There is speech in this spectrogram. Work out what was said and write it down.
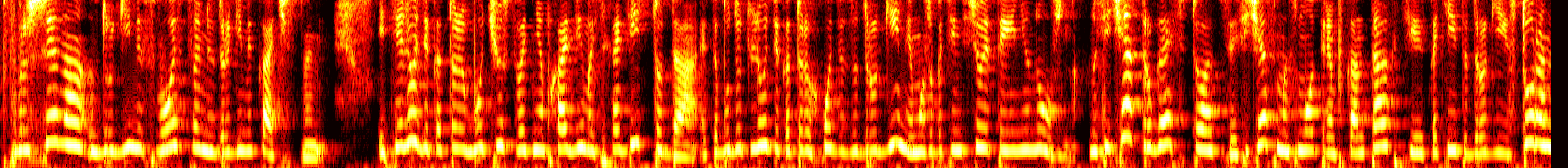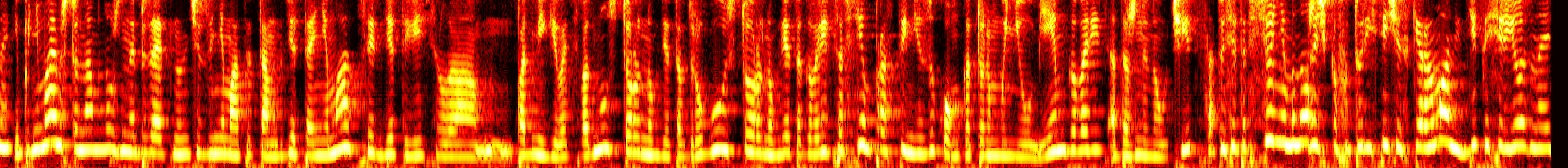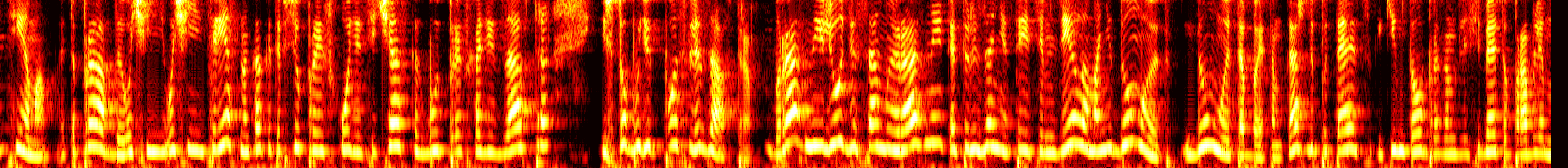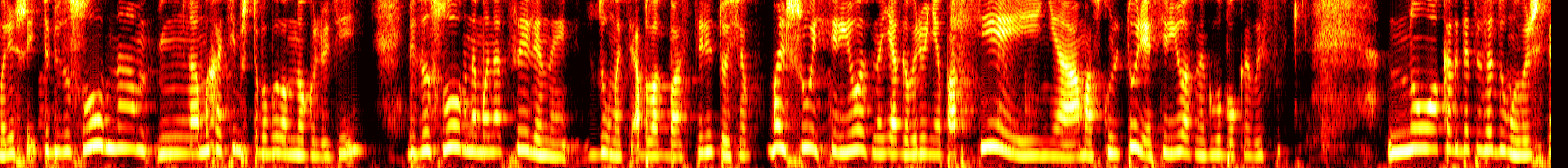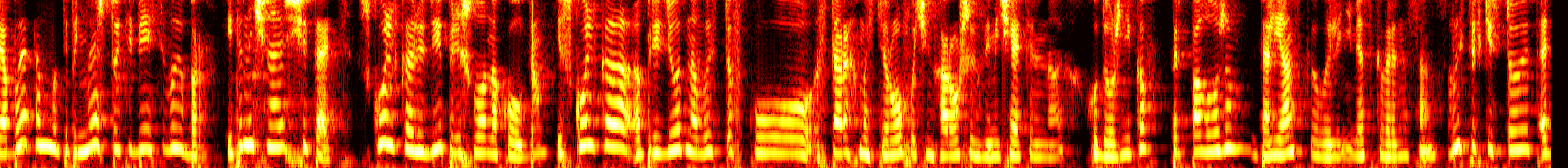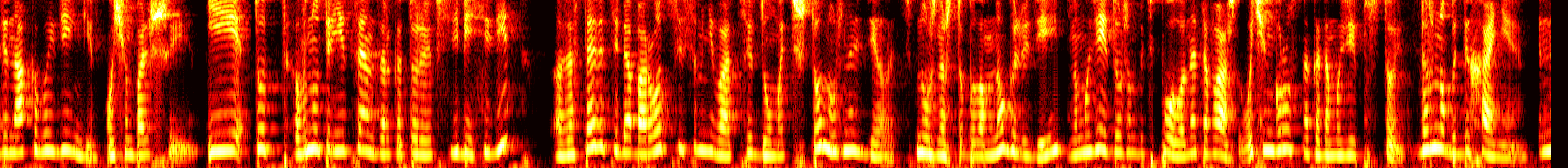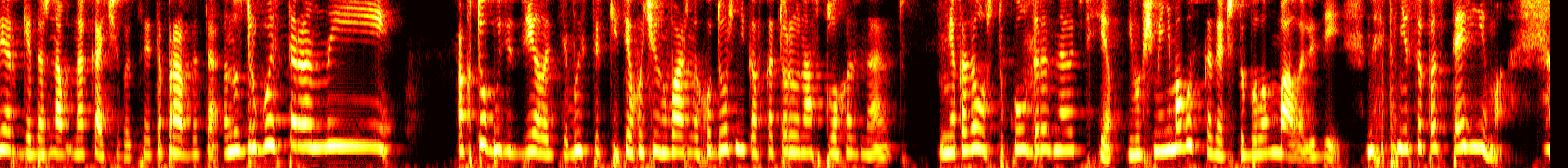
Совершенно с другими свойствами, с другими качествами. И те люди, которые будут чувствовать необходимость ходить туда, это будут люди, которые ходят за другими, может быть, им все это и не нужно. Но сейчас другая ситуация. Сейчас мы смотрим ВКонтакте, какие-то другие стороны, и понимаем, что нам нужно обязательно значит, заниматься там где-то анимацией, где-то весело подмигивать в одну сторону, где-то в другую сторону, где-то говорить совсем простым языком, которым мы не умеем говорить, а должны научиться. То есть это все немножечко футуристический роман, романы дико серьезная тема. Это правда. Очень, очень интересно, как это все происходит сейчас, как будет происходить завтра и что будет послезавтра. Разные люди, самые разные, которые заняты этим делом, они думают, думают об этом. Каждый пытается каким-то образом для себя эту проблему решить. То, безусловно, мы хотим, чтобы было много людей. Безусловно, мы нацелены думать о блокбастере, то есть большой, серьезной, я говорю не о попсе и не о масс-культуре, а серьезной, глубокой выставке. Но когда ты задумываешься об этом, ты понимаешь, что у тебя есть выбор. И ты начинаешь считать, сколько людей пришло на Колдер, и сколько придет на выставку старых мастеров, очень хороших, замечательных художников, предположим, итальянского или немецкого ренессанса. Выставки стоят одинаковые деньги, очень большие. И тот внутренний цензор, который в себе сидит, заставит тебя бороться и сомневаться, и думать, что нужно сделать. Нужно, чтобы было много людей, но музей должен быть полон, это важно. Очень грустно, когда музей пустой. Должно быть дыхание, энергия должна накачиваться, это правда так. Но с другой стороны, а кто будет делать выставки тех очень важных художников, которые у нас плохо знают? Мне казалось, что Колдера знают все. И, в общем, я не могу сказать, что было мало людей. Но это несопоставимо.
